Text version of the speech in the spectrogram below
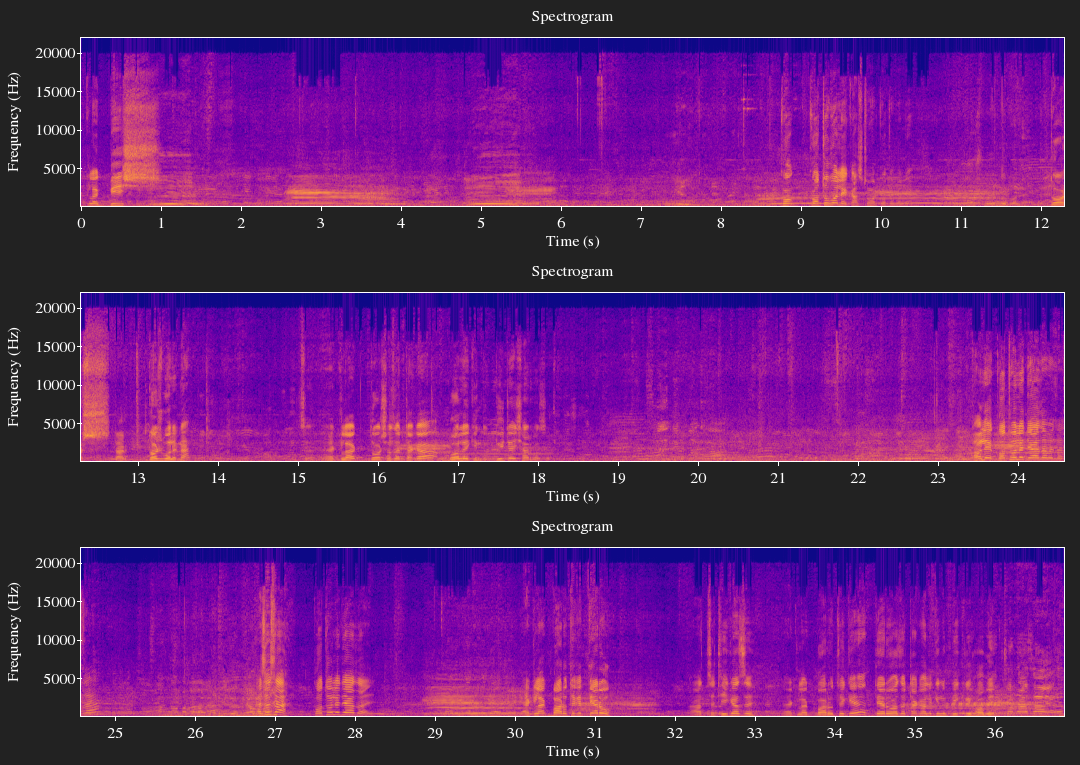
এক লাখ বিশ। কত বলে? কাস্টমার কত বলে। দশ তার দশ বলে না? আচ্ছা এক লাখ দশ হাজার টাকা বলে কিন্তু, দুইটাই সার বছর। তাহলে কত হলে দেওয়া যাবে চাচা? আচ্ছা চাচা, কত হলে দেওয়া যায়? এক লাখ বারো থেকে তেরো। আচ্ছা ঠিক আছে। এক লাখ বারো থেকে তেরো হাজার টাকা হলে কিন্তু বিক্রি হবে।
